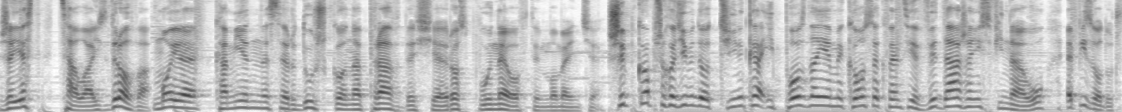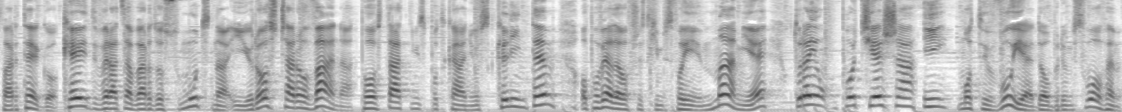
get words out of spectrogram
że jest cała i zdrowa. Moje kamienne serduszko naprawdę się rozpłynęło w tym momencie. Szybko przechodzimy do odcinka i poznajemy konsekwencje wydarzeń z finału epizodu czwartego. Kate wraca bardzo smutna i rozczarowana po ostatnim spotkaniu z Clintem, opowiada o wszystkim swojej mamie, która ją pociesza i motywuje dobrym słowem.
